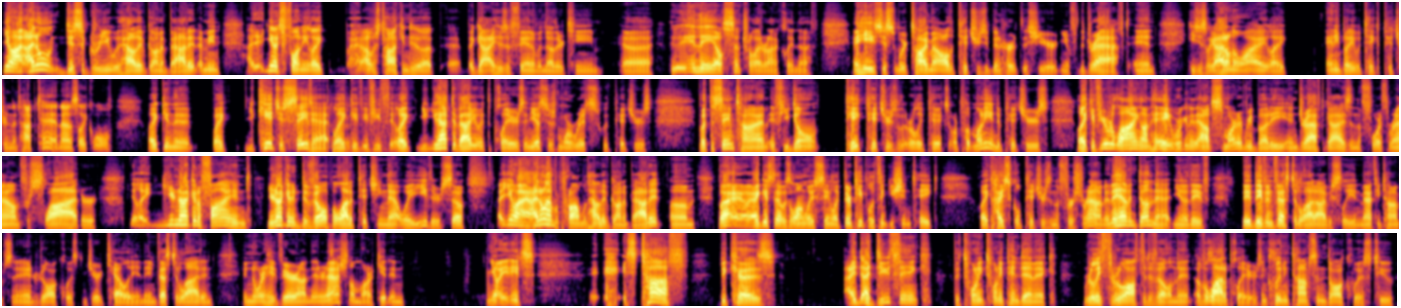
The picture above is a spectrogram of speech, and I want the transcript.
you know I, I don't disagree with how they've gone about it i mean I, you know it's funny like i was talking to a, a guy who's a fan of another team uh, in the AL Central, ironically enough, and he's just we are talking about all the pitchers who've been hurt this year, you know, for the draft, and he's just like, I don't know why like anybody would take a pitcher in the top ten. And I was like, well, like in the like you can't just say that. Like if, if you th- like you, you have to evaluate the players, and yes, there's more risks with pitchers, but at the same time, if you don't take pitchers with early picks or put money into pitchers. Like if you're relying on, hey, we're going to outsmart everybody and draft guys in the fourth round for slot, or like you're not going to find, you're not going to develop a lot of pitching that way either. So, uh, you know, I, I, don't have a problem with how they've gone about it. Um, but I, I guess that was a long way of saying like there are people who think you shouldn't take like high school pitchers in the first round, and they haven't done that. You know, they've they, they've invested a lot, obviously, in Matthew Thompson and Andrew Dalquist and Jared Kelley, and they invested a lot in in Norge Vera on the international market. And you know, it, it's it's tough because I, I do think the 2020 pandemic really threw off the development of a lot of players, including Thompson and Dalquist, who,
